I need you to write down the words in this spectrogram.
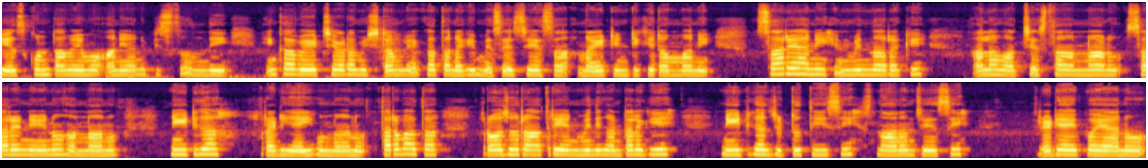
చేసుకుంటామేమో అని అనిపిస్తుంది. ఇంకా వెయిట్ చేయడం ఇష్టం లేక తనకి మెసేజ్ చేశా నైట్ ఇంటికి రమ్మని. సరే అని ఎనిమిదిన్నరకి అలా వచ్చేస్తా అన్నాడు. సరే నేను అన్నాను. నీట్గా రెడీ అయి ఉన్నాను. తర్వాత రోజు రాత్రి ఎనిమిది గంటలకి నీట్గా జుట్టు తీసి స్నానం చేసి రెడీ అయిపోయాను.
